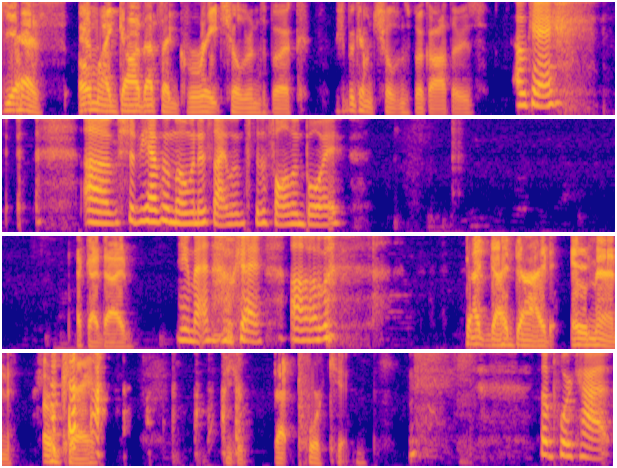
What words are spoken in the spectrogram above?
Yes. Oh my god, that's a great children's book. We should become children's book authors. Okay. um, should we have a moment of silence for the fallen boy? That guy died. Amen. Okay. Um, That guy died. Amen. Okay. Dear, that poor kitten. the poor cat.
